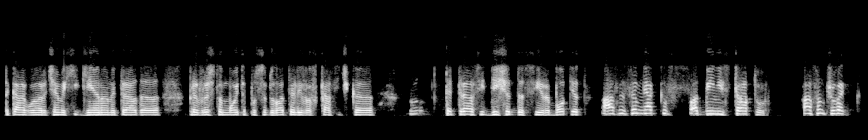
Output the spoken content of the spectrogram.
така да го наречем, хигиена, не трябва да превръщам моите последователи в касичка, те трябва да си дишат, да си работят. Аз не съм някакъв администратор. Аз съм човек.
